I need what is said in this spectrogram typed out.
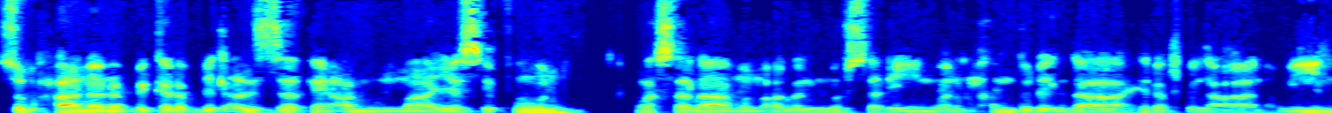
سبحان ربك رب العزة عما يصفون وسلام على المرسلين والحمد لله رب العالمين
